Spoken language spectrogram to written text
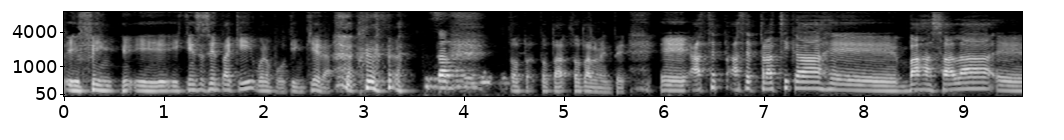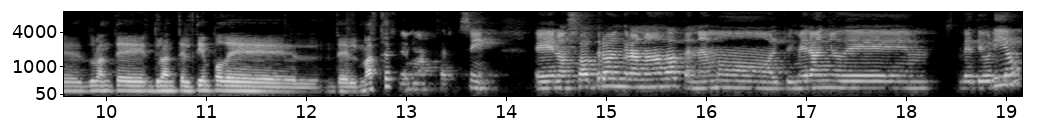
y, fin, y, quién se sienta aquí? Bueno, pues quien quiera. Exacto. Tota, totalmente. ¿haces, ¿haces, prácticas, vas a sala durante, durante el tiempo del, del máster? Del máster, sí. Eh, nosotros en Granada tenemos el primer año de, teoría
